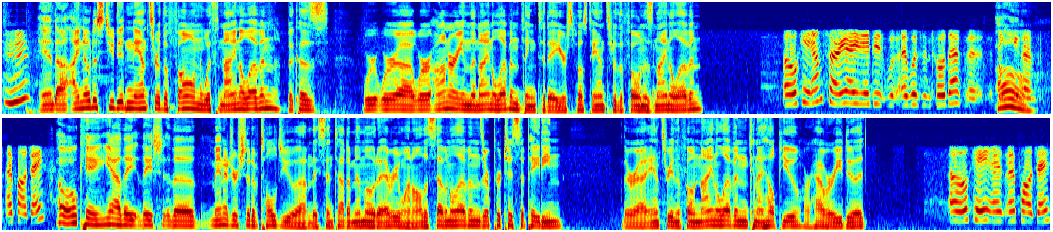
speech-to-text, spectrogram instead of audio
Mm-hmm. And uh, I noticed you didn't answer the phone with 911 because we're we're uh, we're honoring the 911 thing today. You're supposed to answer the phone as 911. Oh, okay. I'm sorry. I, I did. I wasn't told that. But Oh. you. Um, I apologize. Oh, okay. Yeah, they they sh- the manager should have told you. Um, they sent out a memo to everyone. All the 7-Elevens are participating. They're uh, answering the phone 911. Can I help you? Or however you do it. Oh, okay. I, I apologize.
